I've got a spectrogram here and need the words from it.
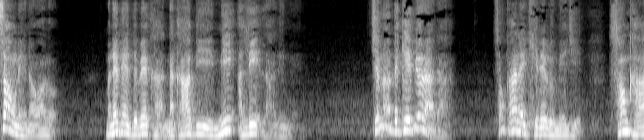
စောင့်နေတော့လို့မနေ့ကတပည့်ခါနဂါပြီးမင်းအလေးလာလိမ့်မယ်ကျွန်တော်တကယ်ပြောတာဒါဆောင်းခါနဲ့ခေတယ်လို့မေးကြည့်ဆောင်းခါ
